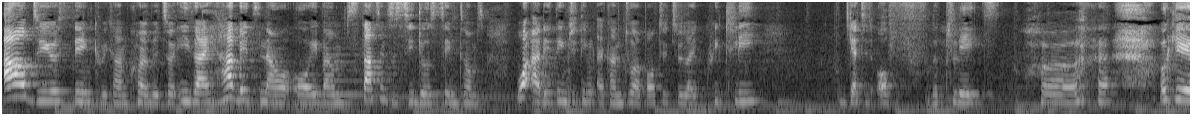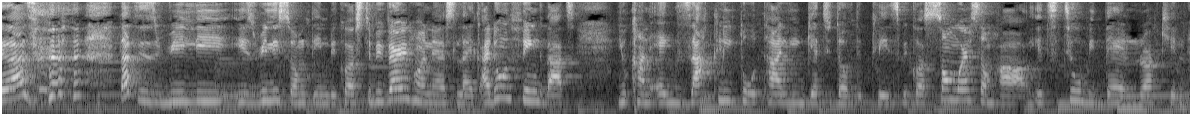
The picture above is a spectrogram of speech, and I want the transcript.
how do you think we can curb it? So, if I have it now, or if I'm starting to see those symptoms, what are the things you think I can do about it to like quickly get it off the plate? Okay that's that is really is really something because to be very honest like i don't think that you can exactly totally get it off the place because somewhere somehow it still be there lurking.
